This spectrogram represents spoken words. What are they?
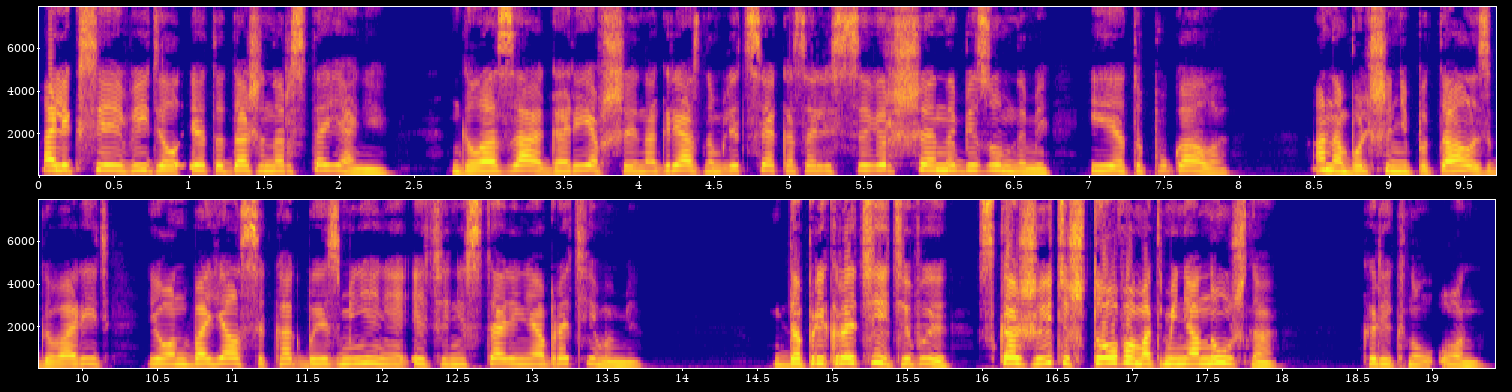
Алексей видел это даже на расстоянии. Глаза, горевшие на грязном лице, казались совершенно безумными, и это пугало. Она больше не пыталась говорить, и он боялся, как бы изменения эти не стали необратимыми. «Да прекратите вы! Скажите, что вам от меня нужно!» — крикнул он.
